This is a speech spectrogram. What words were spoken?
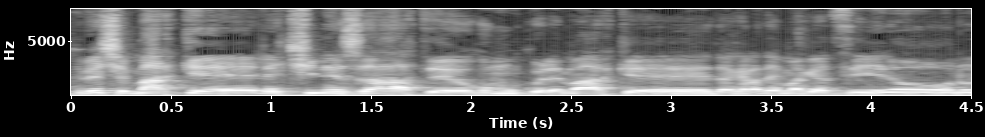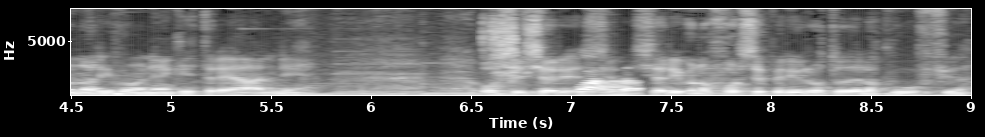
Invece marche, le cinesate o comunque le marche da grande magazzino non arrivano neanche ai tre anni. O se ci, arri- Guarda. se ci arrivano forse per il rotto della cuffia.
